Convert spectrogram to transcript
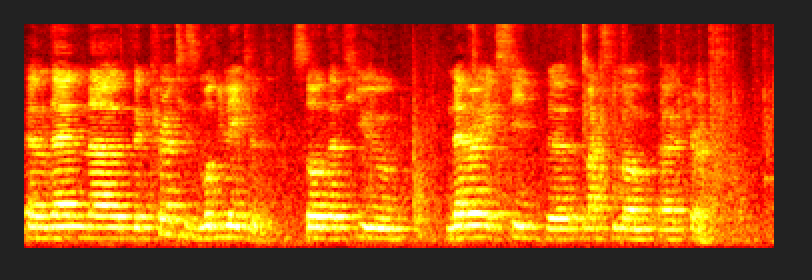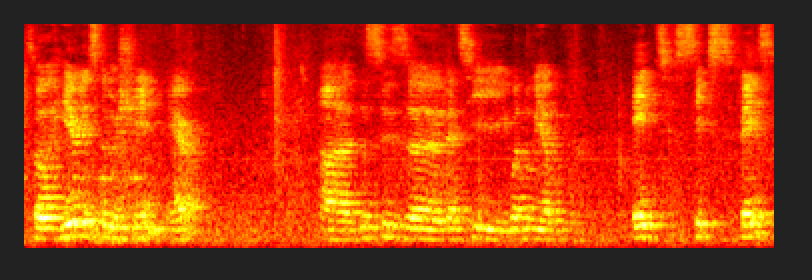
and then uh, the current is modulated so that you never exceed the maximum uh, current. So here is the machine here. Uh, this is, uh, let's see, what do we have? Eight, six phase.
